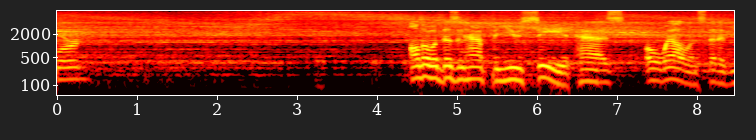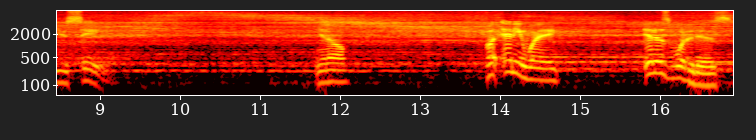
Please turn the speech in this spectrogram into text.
word? Although it doesn't have the UC, it has Oh OL instead of UC. You know? But anyway, it is what it is.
